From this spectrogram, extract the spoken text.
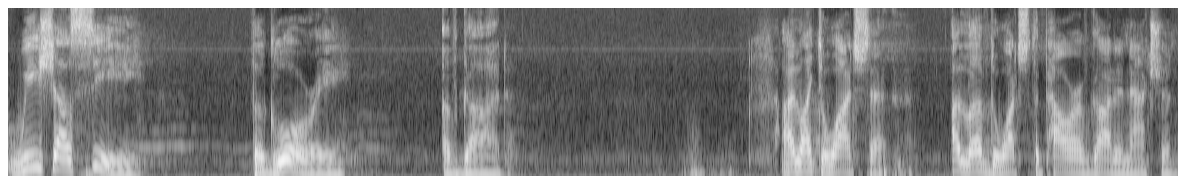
we shall see the glory of God. I like to watch that. I love to watch the power of God in action.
